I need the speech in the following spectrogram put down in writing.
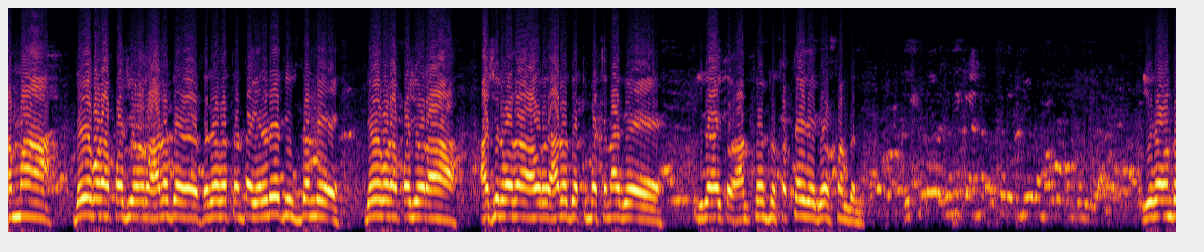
ನಮ್ಮ ದೇವೇಗೌಡ ಅಪ್ಪಾಜಿಯವರು ಆರೋಗ್ಯ ಸರಿ ಅಂತ. ಎರಡೇ ದಿವಸದಲ್ಲಿ ದೇವೇಗೌಡ ಅಪ್ಪಾಜಿಯವರ ಆಶೀರ್ವಾದ, ಅವರ ಆರೋಗ್ಯ ತುಂಬ ಚೆನ್ನಾಗಿ ಇದಾಯಿತು. ಅಂಥದ್ದು ಸತ್ಯ ಇದೆ ದೇವಸ್ಥಾನದಲ್ಲಿ. ಈಗ ಒಂದು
